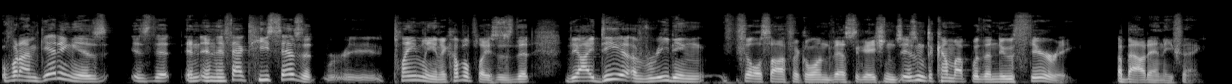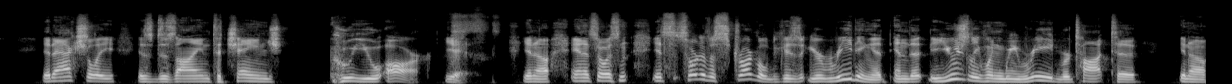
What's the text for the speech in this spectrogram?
what I'm getting is is that, and, and in fact, he says it plainly in a couple places that the idea of reading philosophical investigations isn't to come up with a new theory about anything. It actually is designed to change who you are. Yes. You know, and so it's it's sort of a struggle because you're reading it, and that usually when we read, we're taught to, you know,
